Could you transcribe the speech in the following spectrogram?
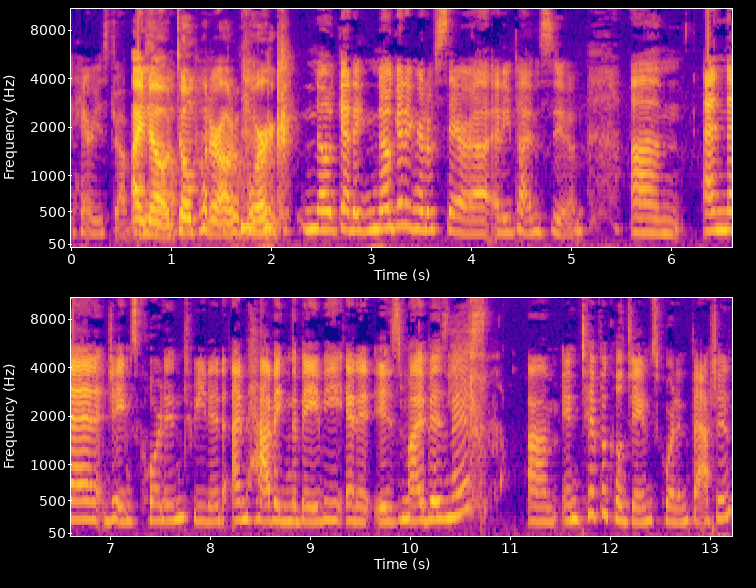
Harry's drummer. I know. so Don't put her out of work. no getting no getting rid of Sarah anytime soon. Um, and then James Corden tweeted, "I'm having the baby, and it is my business." Um, in typical James Corden fashion.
